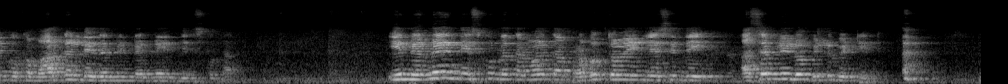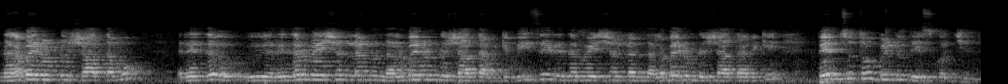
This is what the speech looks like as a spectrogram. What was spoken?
ఇంకొక మార్గం లేదని నిర్ణయం తీసుకున్నారు ఈ నిర్ణయం తీసుకున్న తర్వాత ప్రభుత్వం ఏం చేసింది? అసెంబ్లీలో బిల్లు పెట్టింది. నలభై రెండు శాతము రిజర్వ్ రిజర్వేషన్లను నలభై రెండు శాతానికి బీసీ రిజర్వేషన్లను నలభై రెండు శాతానికి పెంచుతూ బిల్లు తీసుకొచ్చింది.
